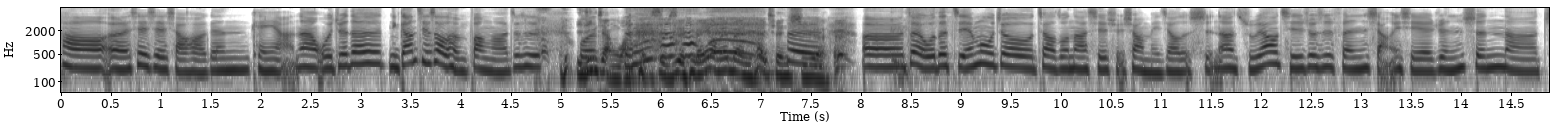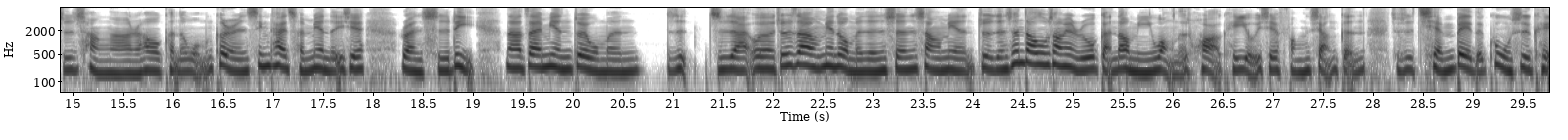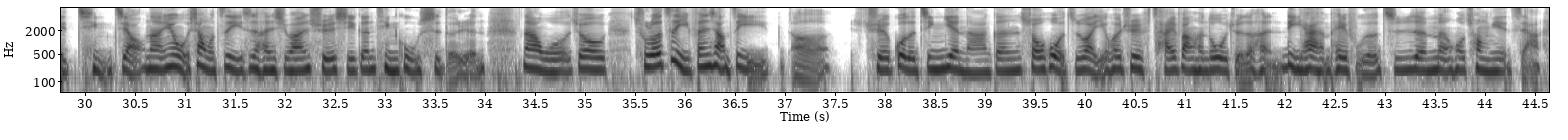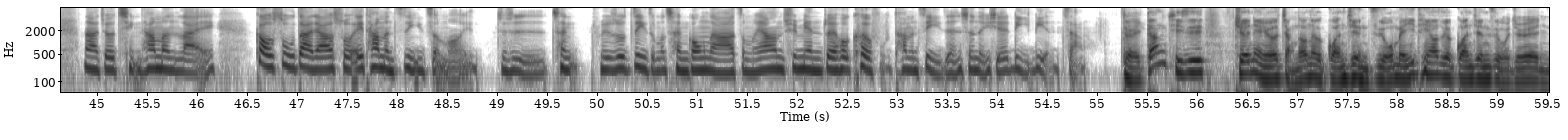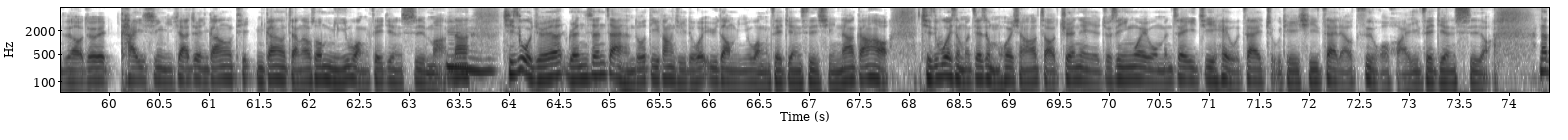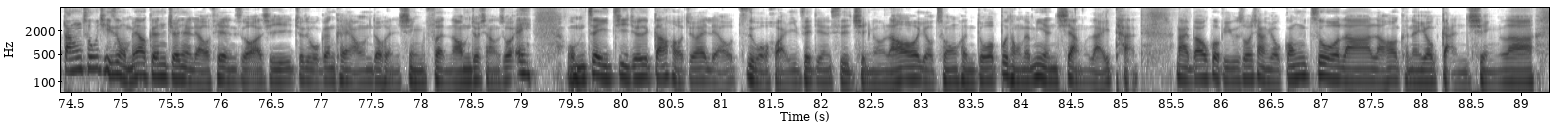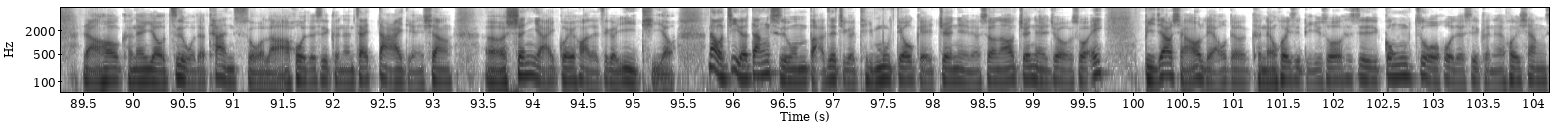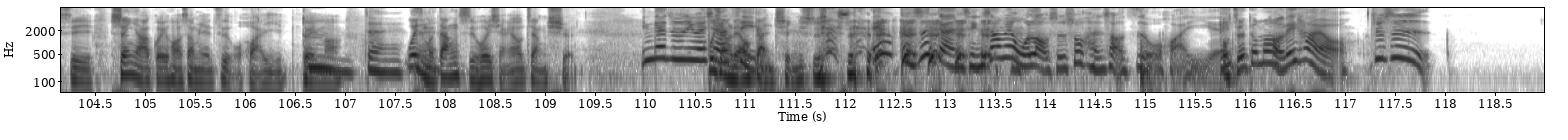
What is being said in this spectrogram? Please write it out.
好，呃，谢谢小华跟 Kenya。那我觉得你刚介绍的很棒啊，就是已经讲完了，是不是？没有，没有，你太谦虚了。呃，对，我的节目就叫做那些学校没教的事。那主要其实就是分享一些人生啊、职场。啊，然后可能我们个人心态层面的一些软实力，那在面对我们直直来，呃，就是在面对我们人生上面，就人生道路上面，如果感到迷惘的话，可以有一些方向跟就是前辈的故事可以请教。那因为我像我自己是很喜欢学习跟听故事的人，那我就除了自己分享自己呃。学过的经验啊，跟收获之外，也会去采访很多我觉得很厉害、很佩服的职人们或创业家。那就请他们来告诉大家说，诶，他们自己怎么就是成，比如说自己怎么成功的啊，怎么样去面对或克服他们自己人生的一些历练，这样。对，刚其实 Jenny 有讲到那个关键字，我每一听到这个关键字，我觉得你知道就会开心一下。就你刚刚听，你刚刚讲到说迷惘这件事嘛，嗯、那其实我觉得人生在很多地方其实都会遇到迷惘这件事情。那刚好，其实为什么这次我们会想要找 Jenny，也就是因为我们这一季嘿我在主题其实在聊自我怀疑这件事哦。那当初其实我们要跟 Jenny 聊天的时候啊，其实就是我跟肯阳我们都很兴奋，然后我们就想说，哎、欸，我们这一季就是刚好就在聊自我怀疑这件事情哦，然后有从很多不同的面向来谈。那也包括比如说像有工作啦，然后可能有感情啦，然后可能有自我的探索啦，或者是可能再大一点像呃生涯规划的这个议题哦。那我记得当时我们把这几个题目丢给 Jenny 的时候，然后 Jenny 就有说，哎，比较想要聊的可能会是比如说是工作，或者是可能会像是生涯规划上面的自我怀疑，对吗？嗯，对。为什么当时会想要这样选？应该就是因为不想现在自己聊感情，是不是？哎、可是感情上面，我老实说很少自我怀疑、欸，哎、哦，真的吗？好厉害哦！就是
